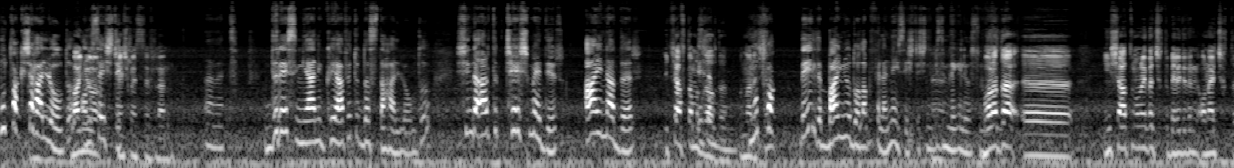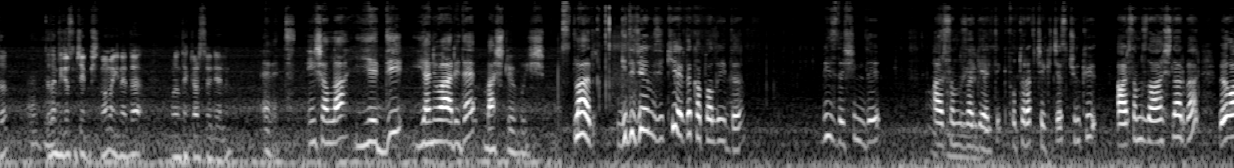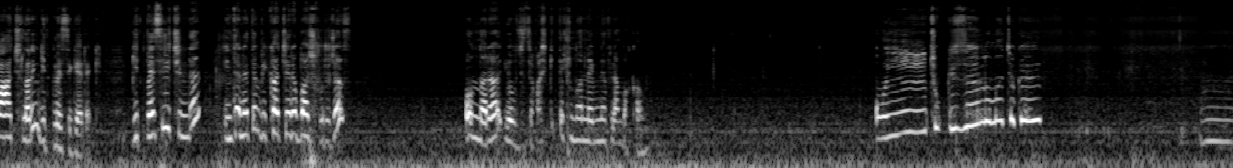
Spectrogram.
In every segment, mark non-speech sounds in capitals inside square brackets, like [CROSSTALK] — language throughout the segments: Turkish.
Mutfak işi halloldu. Banyo Onu seçtik. çeşmesi falan. Evet. Dressing yani kıyafet odası da halloldu. Şimdi artık çeşmedir, aynadır, İki haftamız işte kaldı bunlar mutfak için. Değil de banyo dolabı falan neyse işte şimdi Evet. bizimle geliyorsunuz. Bu arada e, inşaatın onayı da çıktı. Belediyeden onay çıktı. Zaten videosunu çekmiştim ama yine de buradan tekrar söyleyelim. Evet. İnşallah 7 Januari'de başlıyor bu iş. Dostlar gideceğimiz iki yerde kapalıydı. Biz de şimdi arsamıza geldik. Fotoğraf çekeceğiz. Çünkü arsamızda ağaçlar var ve o ağaçların gitmesi gerek. Gitmesi için de internetten birkaç yere başvuracağız. Onlara yollayacağız. Yavaş git de şunların evine falan bakalım. Oy çok güzel olacak ev. Hmm,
